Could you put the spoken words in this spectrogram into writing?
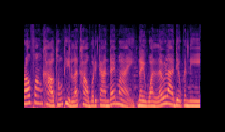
รับฟังข่าวท้องถิ่นและข่าวบริการได้ใหม่ ในวันและเวลาเดียวกันนี้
